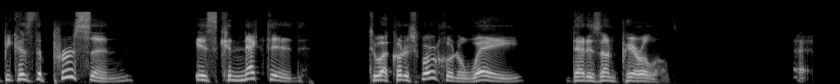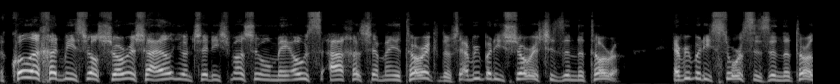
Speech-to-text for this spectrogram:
because the person is connected to HaKadosh Baruch Hu in a way that is unparalleled. Everybody's shorish is in the Torah. Everybody's source is in the Torah.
